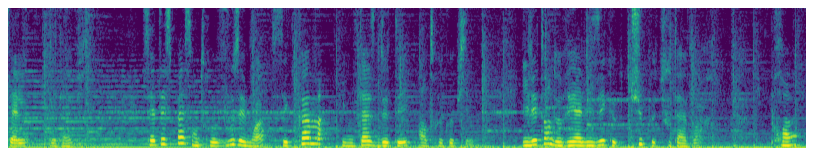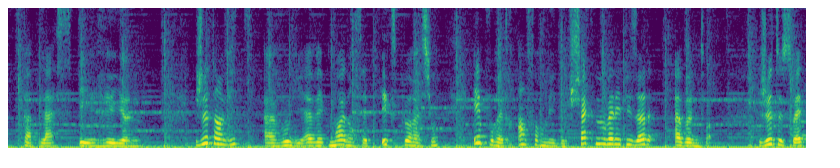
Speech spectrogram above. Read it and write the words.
celle de ta vie. Cet espace entre vous et moi, c'est comme une tasse de thé entre copines. Il est temps de réaliser que tu peux tout avoir. Prends ta place et rayonne je t'invite à voguer avec moi dans cette exploration et pour être informé de chaque nouvel épisode, abonne-toi. Je te souhaite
